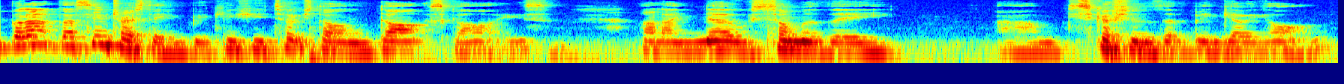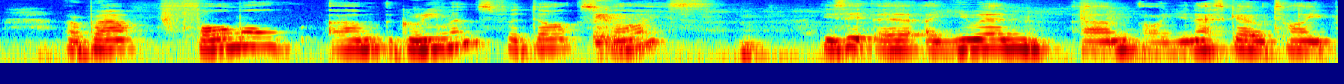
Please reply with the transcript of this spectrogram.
but that, that's interesting because you touched on dark skies, and I know some of the um, discussions that have been going on are about formal um, agreements for dark skies. Is it a, a UN um, or UNESCO type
